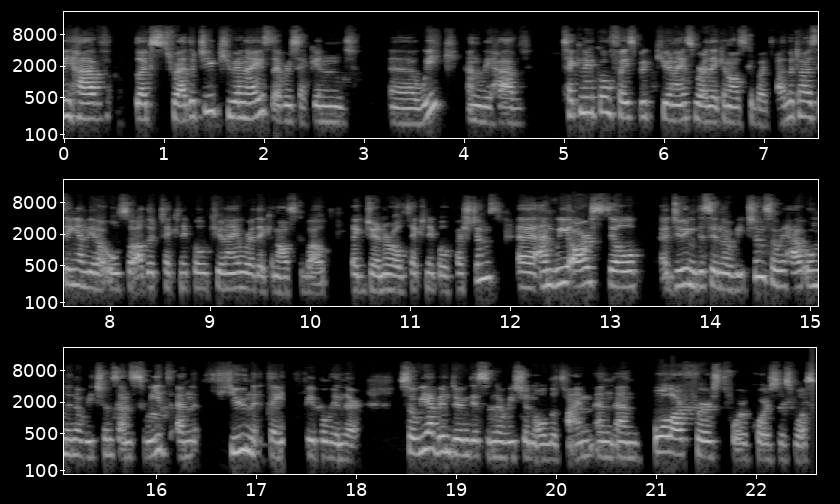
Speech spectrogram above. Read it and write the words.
We have like strategy Q&As every second uh, week, and we have technical Facebook Q&As where they can ask about advertising, and we have also other technical Q&A where they can ask about like general technical questions. Uh, and we are still uh, doing this in Norwegian, so we have only Norwegians and Swedes and few Danish people in there. So we have been doing this in Norwegian all the time, and and all our first four courses was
